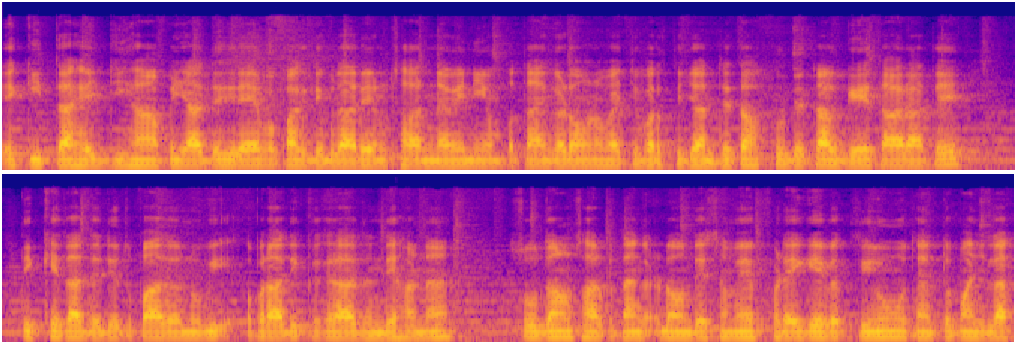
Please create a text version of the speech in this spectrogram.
ਇਹ ਕੀਤਾ ਹੈ। ਜੀ ਹਾਂ, ਪੰਜਾਬ ਦੇ ਗ੍ਰਹਿ ਵਿਭਾਗ ਦੇ ਬੁਲਾਰੇ ਅਨੁਸਾਰ ਨਵੇਂ ਨਿਯਮ ਪਤੰਗ ਉਡਾਉਣ ਵਿੱਚ ਵਰਤੇ ਜਾਂਦੇ ਧਾਤੂ ਦੇ ਧਾਗੇ, ਤਾਰਾਂ ਤੇ ਤਿੱਖੇ ਧਾਗੇ ਦੇ ਉਤਪਾਦਨ ਨੂੰ ਵੀ ਅਪਰਾਧਿਕ ਕਰਾਰ ਦਿੰਦੇ ਹਨ। ਸੋਧਾਂ ਅਨੁਸਾਰ ਪਤੰਗ ਉਡਾਉਂਦੇ ਸਮੇਂ ਫੜੇ ਗਏ ਵਿਅਕਤੀ ਨੂੰ 3 ਤੋਂ 5 ਲੱਖ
